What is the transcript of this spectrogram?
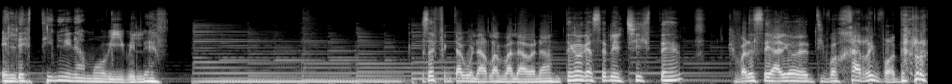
El destino inamovible. Es espectacular la palabra. Tengo que hacer el chiste que parece algo de tipo Harry Potter.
